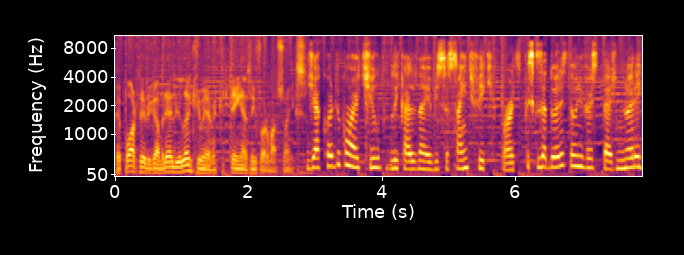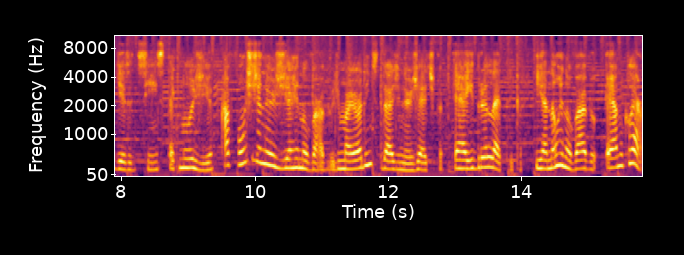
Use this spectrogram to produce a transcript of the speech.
Repórter Gabriele Lankmer que tem as informações. De acordo com um artigo publicado na revista Scientific Reports, pesquisadores da Universidade Norueguesa de Ciência e Tecnologia, a fonte de energia renovável de maior densidade energética é a hidroelétrica e a não renovável é a nuclear.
